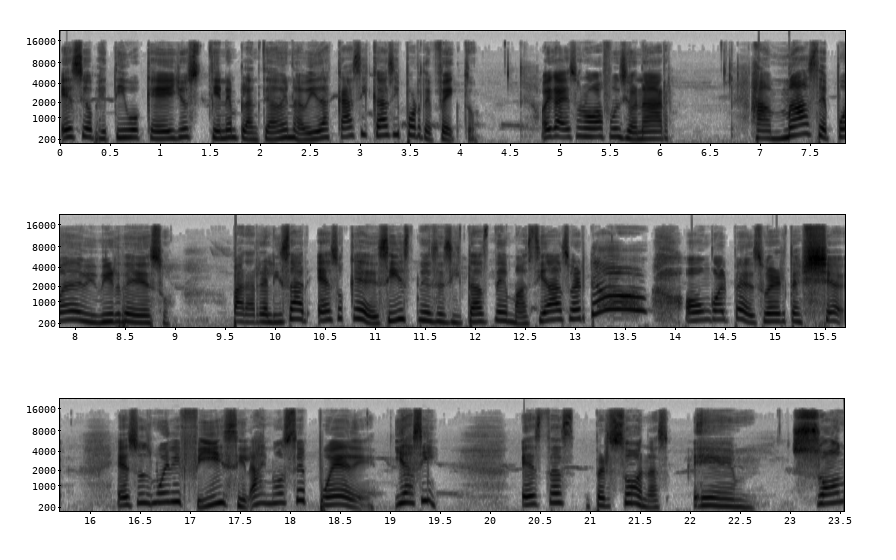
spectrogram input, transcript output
ese objetivo que ellos tienen planteado en la vida casi, casi por defecto. Oiga, eso no va a funcionar. Jamás se puede vivir de eso. Para realizar eso que decís necesitas demasiada suerte ¡oh! o un golpe de suerte. Eso es muy difícil. Ay, no se puede. Y así, estas personas eh, son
